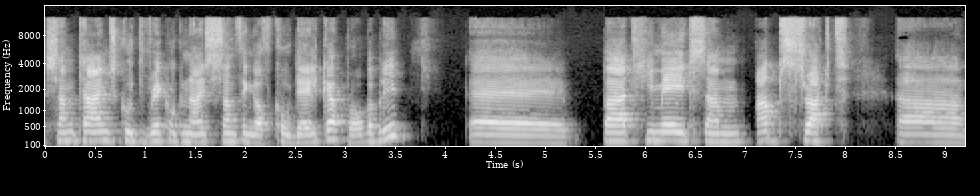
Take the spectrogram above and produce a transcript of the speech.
Sometimes could recognize something of Koudelka, probably. Uh, but he made some abstract uh,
